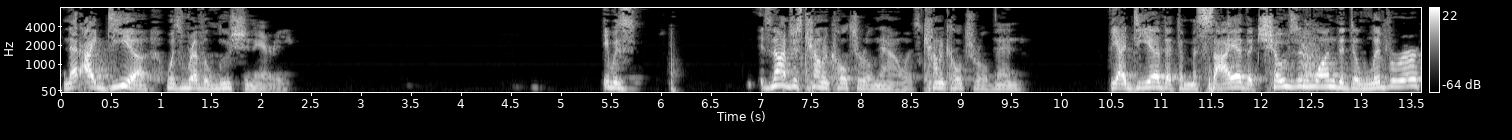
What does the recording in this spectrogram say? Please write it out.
And that idea was revolutionary. It was, it's not just countercultural now, it's countercultural then. The idea that the Messiah, the chosen one, the deliverer,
